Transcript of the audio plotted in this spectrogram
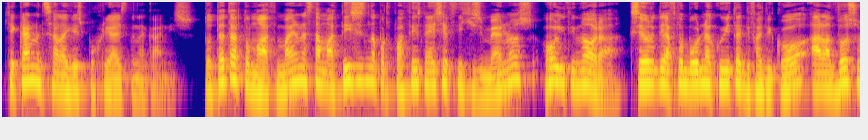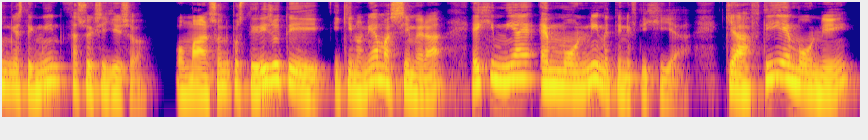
και κάνε τις αλλαγές που χρειάζεται να κάνεις. Το τέταρτο μάθημα είναι να σταματήσεις να προσπαθείς να είσαι ευτυχισμένος όλη την ώρα. Ξέρω ότι αυτό μπορεί να ακούγεται αντιφατικό, αλλά δώσω μια στιγμή θα σου εξηγήσω. Ο Μάνσον υποστηρίζει ότι η κοινωνία μας σήμερα έχει μια αιμονή με την ευτυχία και αυτή η αιμονή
